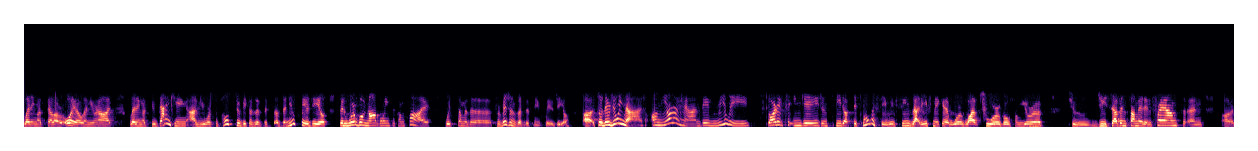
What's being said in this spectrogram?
letting us sell our oil and you're not letting us do banking as you were supposed to because of this of the nuclear deal, then we're go- not going to comply with some of the provisions of this nuclear deal. Uh, so they're doing that. On the other hand, they've really started to engage and speed up diplomacy. We've seen Zarif make a worldwide tour, go from Europe mm-hmm. To G7 summit in France and uh,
